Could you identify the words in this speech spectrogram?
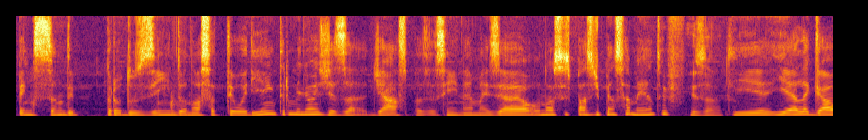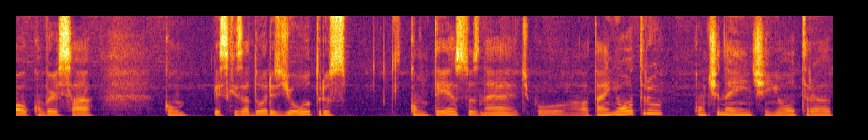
pensando e produzindo a nossa teoria entre milhões de, de aspas, assim, né? Mas é o nosso espaço de pensamento. E, Exato. E, e é legal conversar com pesquisadores de outros contextos, né? Tipo, ela está em outro continente, em outra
